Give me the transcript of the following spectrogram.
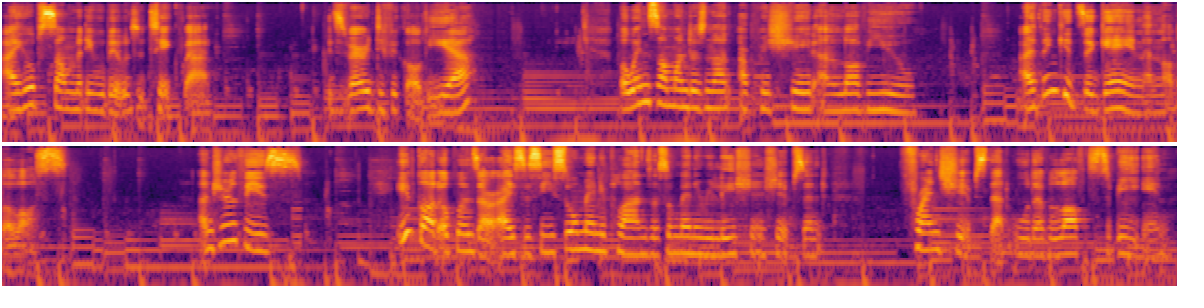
I hope somebody will be able to take that. It's very difficult, yeah? But when someone does not appreciate and love you, I think it's a gain and not a loss. And truth is, if God opens our eyes to see so many plans or so many relationships and friendships that would have loved to be in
